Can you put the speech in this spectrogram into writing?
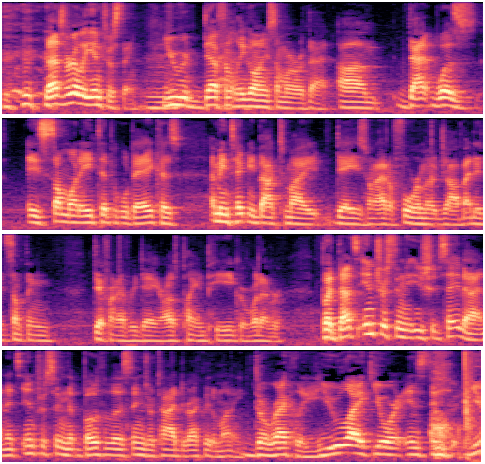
that's really interesting. You were definitely going somewhere with that. Um, that was a somewhat atypical day because I mean, take me back to my days when I had a full remote job. I did something different every day, or I was playing Peak or whatever. But that's interesting that you should say that, and it's interesting that both of those things are tied directly to money. directly. You like your instant. Oh. You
